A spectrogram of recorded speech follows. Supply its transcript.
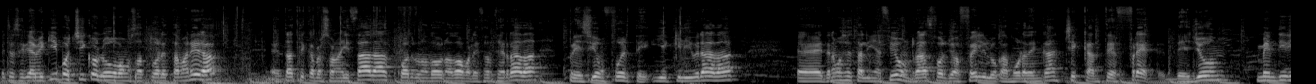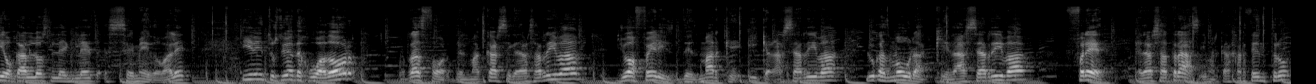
este sería mi equipo, chicos. Luego vamos a actuar de esta manera. En táctica personalizada, 4-1-2-1-2, variación cerrada, presión fuerte y equilibrada. Eh, tenemos esta alineación: Rashford, Joao Félix, Lucas Mora de enganche, Canté, Fred, De Jong, Mendy, Diego Carlos, Lenglet, Semedo, ¿vale? En instrucciones de jugador, Rashford, desmarcarse y quedarse arriba. Joao Félix, desmarque y quedarse arriba. Lucas Moura, quedarse arriba. Fred, quedarse atrás y marcar centro.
